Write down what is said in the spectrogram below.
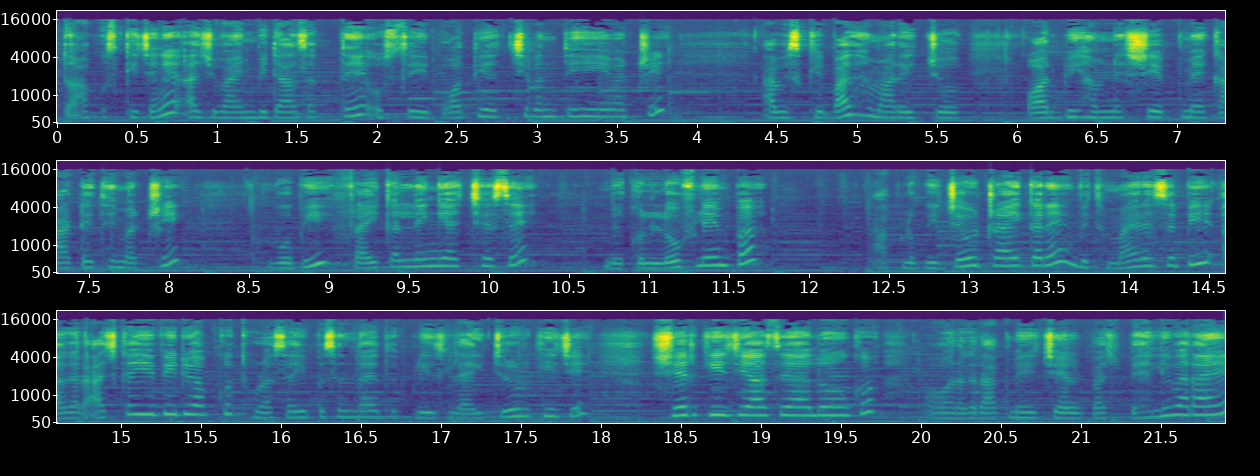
तो आप उसकी जगह अजवाइन भी डाल सकते हैं। उससे बहुत ही अच्छी बनती है ये मछली अब इसके बाद हमारे जो और भी हमने शेप में काटे थे मछली वो भी फ्राई कर लेंगे अच्छे से, बिल्कुल लो फ्लेम पर। आप लोग भी ज़रूर ट्राई करें विथ माय रेसिपी अगर आज का ये वीडियो आपको थोड़ा सा ही पसंद आए तो प्लीज़ लाइक ज़रूर कीजिए शेयर कीजिए आज से लोगों को। और अगर आप मेरे चैनल पर पहली बार आए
